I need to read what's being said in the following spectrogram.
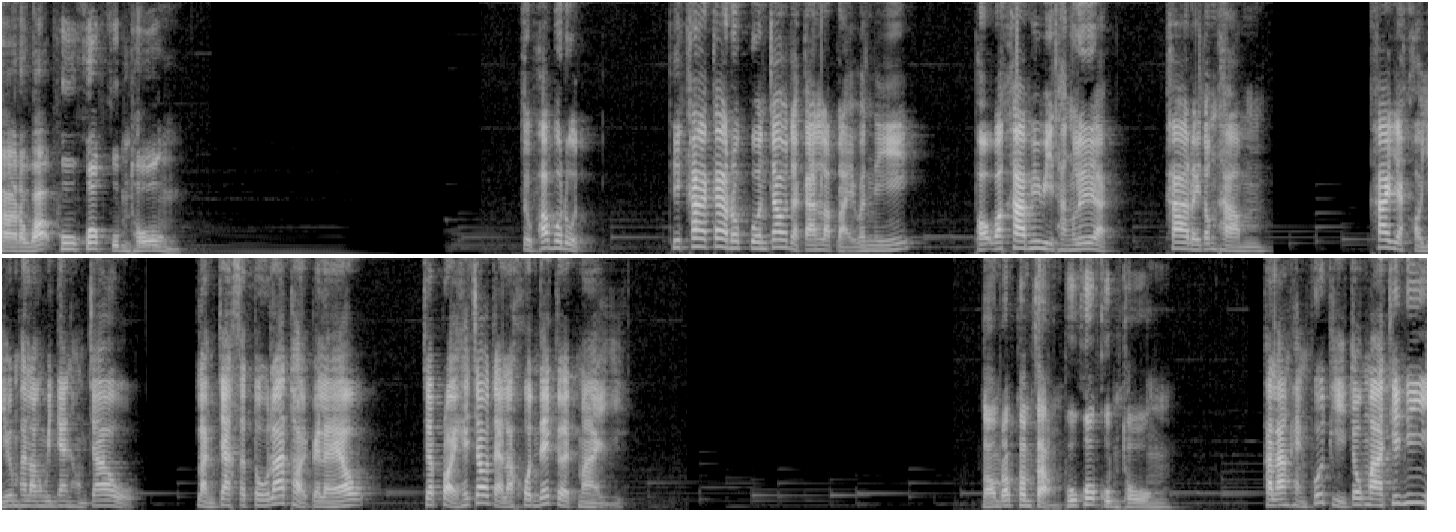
คารวะผู้ควบคุมธงสุภาพบุรุษที่ข้ากล้ารบกวนเจ้าจากการหลับไหลวันนี้ เพราะว่าข้าไม่มีทางเลือกข้าเลยต้องทำข้าอยากขอยืมพลังวิญญาณของเจ้า หลังจากศัตรูล่าถอยไปแล้ว จะปล่อยให้เจ้าแต่ละคนได้เกิดใหม่น้อมรับคำสั่งผู้ควบคุมธงพลังแห่งพูดผีจงมาที่นี่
